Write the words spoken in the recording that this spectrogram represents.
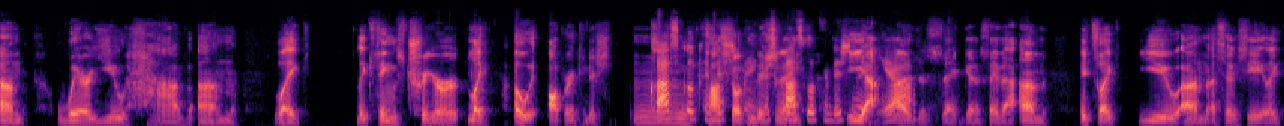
um where you have um like like things trigger like oh operant condition mm, Classical classical conditioning. It's classical conditioning. yeah, yeah, I was just gonna say that. Um, it's like you um associate like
